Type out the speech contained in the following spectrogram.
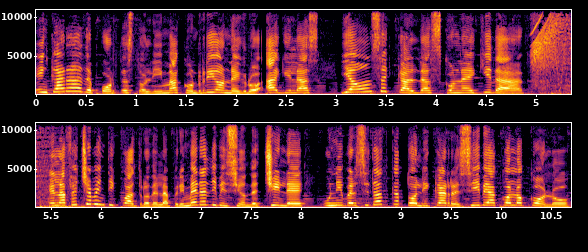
encara a Deportes Tolima con Río Negro Águilas y a 11 Caldas con la Equidad. En la fecha 24 de la Primera División de Chile, Universidad Católica recibe a Colo Colo.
